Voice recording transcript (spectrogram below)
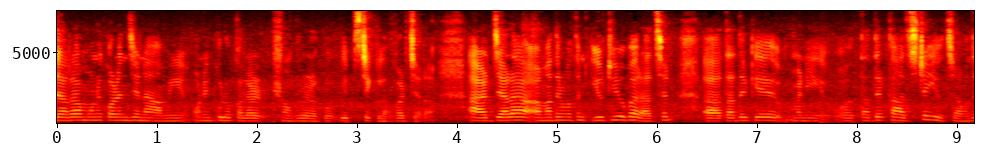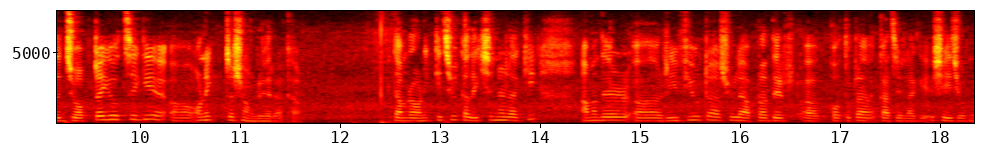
যারা মনে করেন যে না, আমি অনেকগুলো কালার সংগ্রহ রাখব লিপস্টিক লাভার যারা। আর যারা আমাদের মতন ইউটিউবার আছেন তাদেরকে মানে তাদের কাজটাই হচ্ছে, আমাদের জবটাই হচ্ছে গিয়ে অনেকটা সংগ্রহে রাখা। তো আমরা অনেক কিছুই কালেকশানে রাখি। আমাদের রিভিউটা আসলে আপনাদের কতটা কাজে লাগে সেই জন্য।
